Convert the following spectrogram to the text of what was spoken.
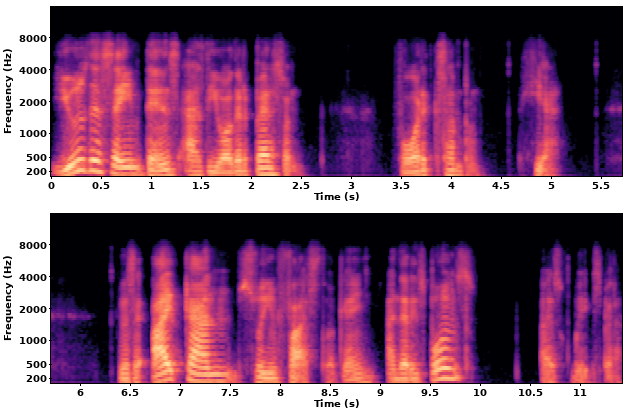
use the same tense as the other person. For example, here. You say, I can swim fast, okay? And the response, as wait, espera.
